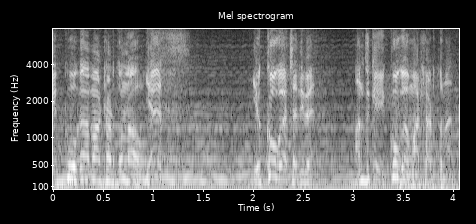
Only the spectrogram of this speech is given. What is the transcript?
ఎక్కువగా మాట్లాడుతున్నావు. ఎస్ ఎక్కువగా చదివాను. అందుకే ఎక్కువగా మాట్లాడుతున్నాను.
